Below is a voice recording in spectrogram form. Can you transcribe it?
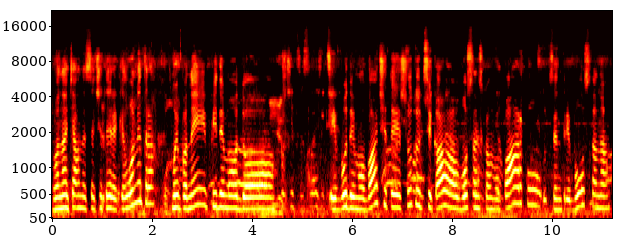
Вона тягнеться 4 кілометри. Ми по неї підемо до і будемо бачити, що тут цікавого в Бостонському парку, у центрі Бостона.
